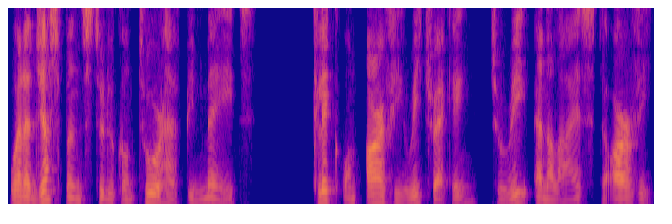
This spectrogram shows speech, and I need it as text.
When adjustments to the contour have been made, click on RV retracking to reanalyze the RV.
